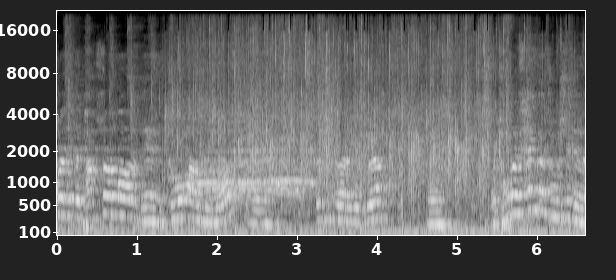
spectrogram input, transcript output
받을 때 박수 한번 네, 좋은 마음으로 네, 해주시기 바라겠고요. 네, 어, 정말 사이가 좋으시네요.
